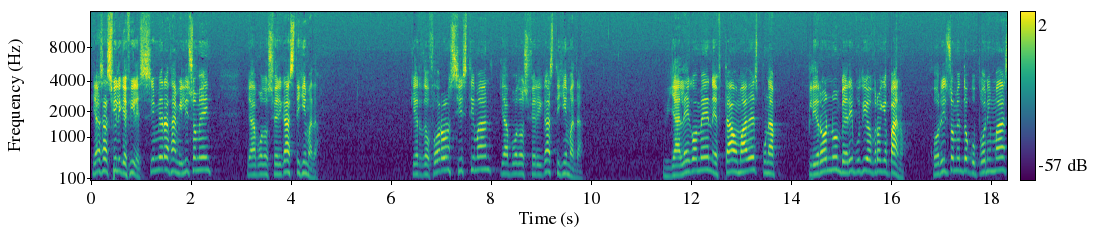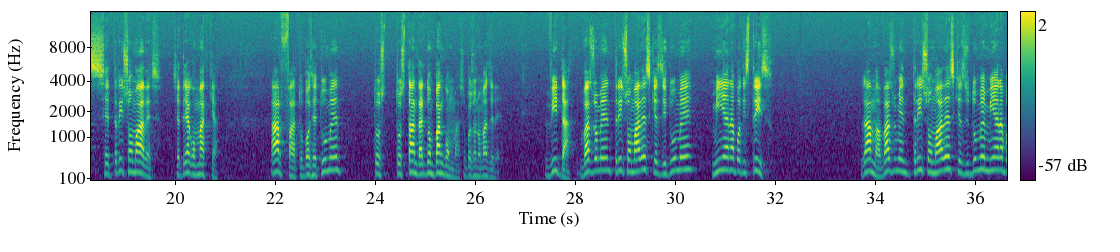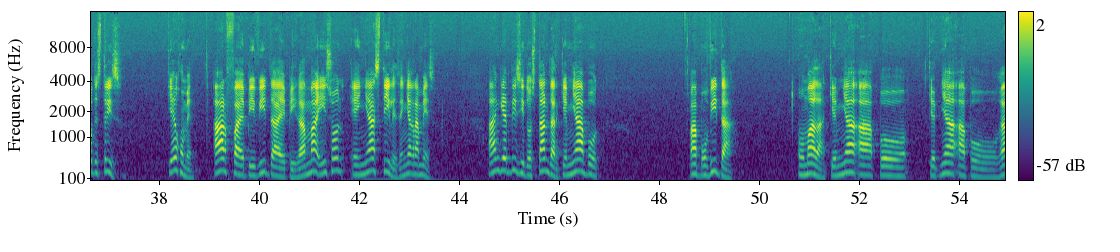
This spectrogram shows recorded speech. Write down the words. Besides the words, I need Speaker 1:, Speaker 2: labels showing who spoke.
Speaker 1: Γεια σας φίλοι και φίλες. Σήμερα θα μιλήσουμε για ποδοσφαιρικά στοιχήματα. Κερδοφόρο σύστημα για ποδοσφαιρικά στοιχήματα. Διαλέγουμε 7 ομάδες που να πληρώνουν περίπου 2 ευρώ και πάνω. Χωρίζουμε το κουπόνι μας σε 3 ομάδες, σε 3 κομμάτια. Α, τοποθετούμε το, το στάνταρ των μπάνκων μας, όπως ονομάζεται. Β. Βάζουμε τρεις ομάδες και ζητούμε μία από τις τρεις. Γ. Βάζουμε τρεις ομάδες και ζητούμε μία από τις τρεις. Και έχουμε Α επί Β επί Γ ίσον 9 στήλες, 9 γραμμές. Αν κερδίσει το στάνταρ και μια από, από Β ομάδα και μια από, και μια από Γ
